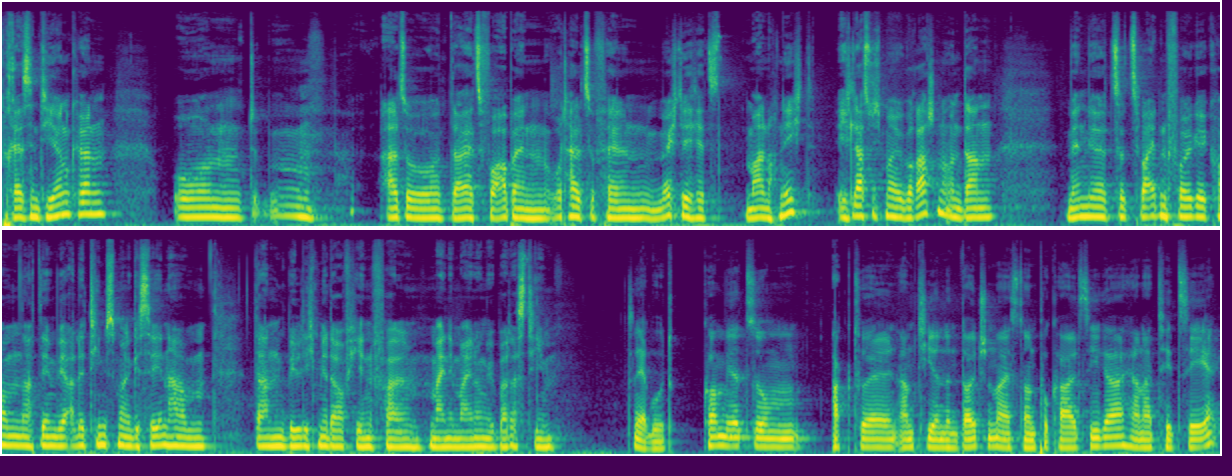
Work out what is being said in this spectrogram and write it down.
präsentieren können. Und mm, also da jetzt vorab ein Urteil zu fällen, möchte ich jetzt mal noch nicht. Ich lasse mich mal überraschen und dann, wenn wir zur zweiten Folge kommen, nachdem wir alle Teams mal gesehen haben, dann bilde ich mir da auf jeden Fall meine Meinung über das Team. Sehr gut. Kommen wir zum aktuellen amtierenden deutschen Meister und Pokalsieger, Herner TC.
